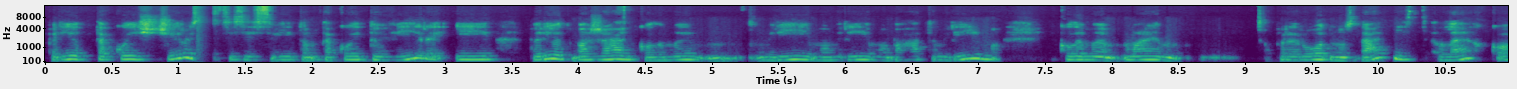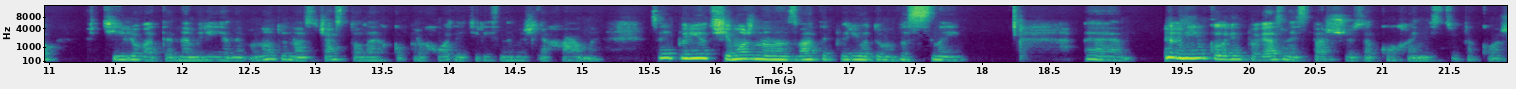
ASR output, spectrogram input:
період такої щирості зі світом, такої довіри і період бажань, коли ми мріємо, мріємо, багато мріємо, коли ми маємо природну здатність легко втілювати намріяне, воно до нас часто легко приходить різними шляхами. Цей період ще можна назвати періодом весни. Е, інколи він пов'язаний з першою закоханістю також.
